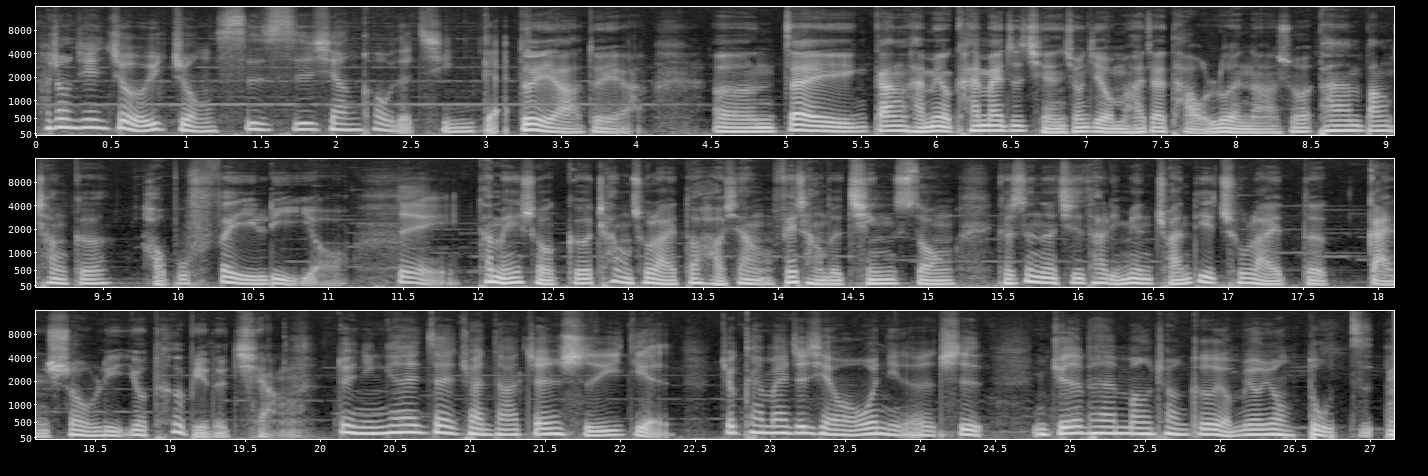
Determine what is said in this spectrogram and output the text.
他中间就有一种丝丝相扣的情感。对呀、啊，对呀、啊，嗯、呃，在刚还没有开麦之前，熊姐我们还在讨论啊，说潘安邦唱歌好不费力哦，对，他每一首歌唱出来都好像非常的轻松，可是呢，其实它里面传递出来的感受力又特别的强。对，你应该再传达真实一点。就开麦之前，我问你的是，你觉得潘安邦唱歌有没有用肚子？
